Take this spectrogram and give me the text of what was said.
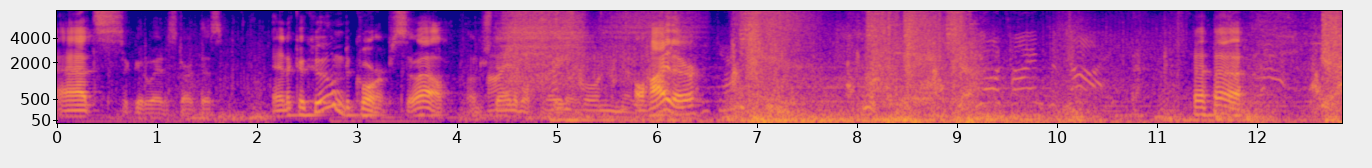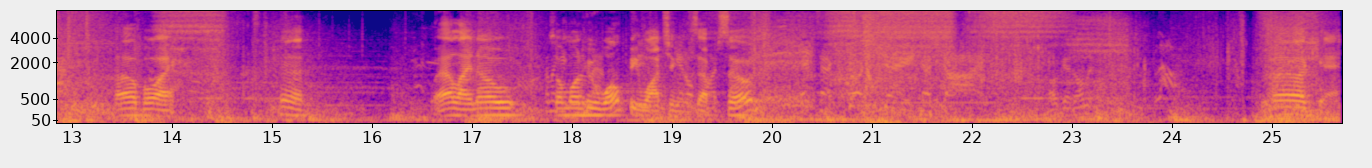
that's a good way to start this. And a cocooned corpse. Well, understandable. Ready for no. Oh, hi there. Your time to die. oh boy. well, I know someone who won't be watching this episode. I'll get on it. Okay.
